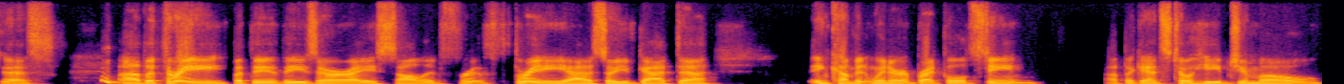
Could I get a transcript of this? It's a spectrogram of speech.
Yes. Uh, but three, but the, these are a solid three. Uh, so you've got uh, incumbent winner Brett Goldstein up against Toheeb Jimoh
